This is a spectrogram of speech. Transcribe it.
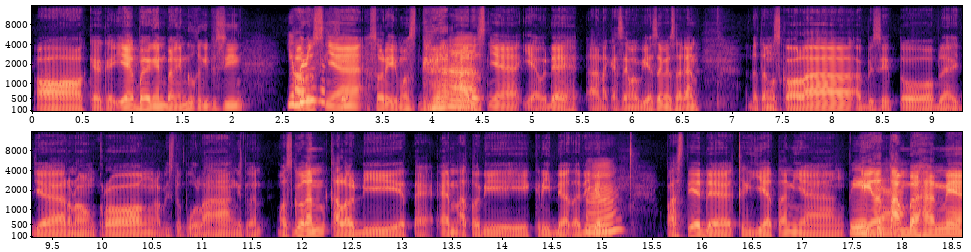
Oh, oke oke. Ya bayangan-bayangan gue kayak gitu sih. Ya bener sih. harusnya sorry maksud gue harusnya ya udah anak SMA biasa misalkan datang ke sekolah habis itu belajar nongkrong habis itu pulang gitu kan maksud gue kan kalau di TN atau di Krida tadi kan Hmm? pasti ada kegiatan yang Beda. kegiatan tambahannya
